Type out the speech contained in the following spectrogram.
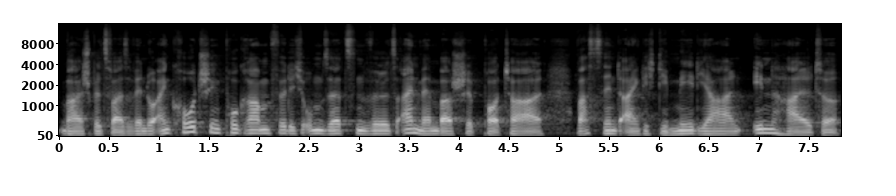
Beispielsweise, wenn du ein Coaching-Programm für dich umsetzen willst, ein Membership-Portal, was sind eigentlich die medialen Inhalte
